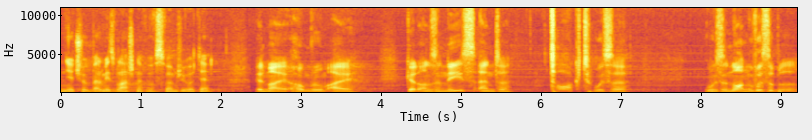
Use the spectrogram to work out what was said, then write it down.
niečo veľmi zvláštne vo svojom živote. In my homeroom, I get on the knees and uh, talked with a, with a non-visible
